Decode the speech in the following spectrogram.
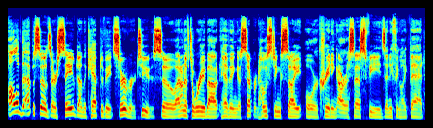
All of the episodes are saved on the Captivate server too, so I don't have to worry about having a separate hosting site or creating RSS feeds, anything like that.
